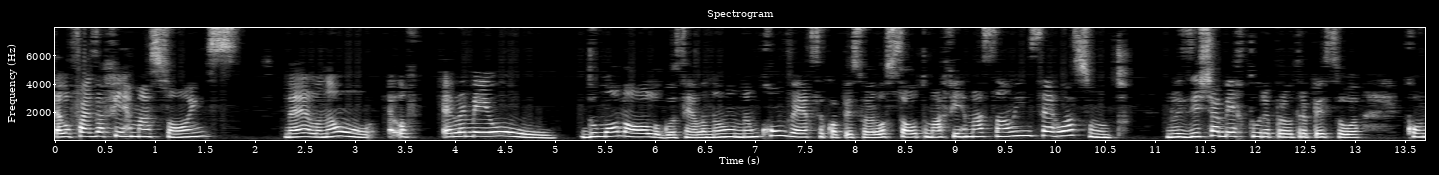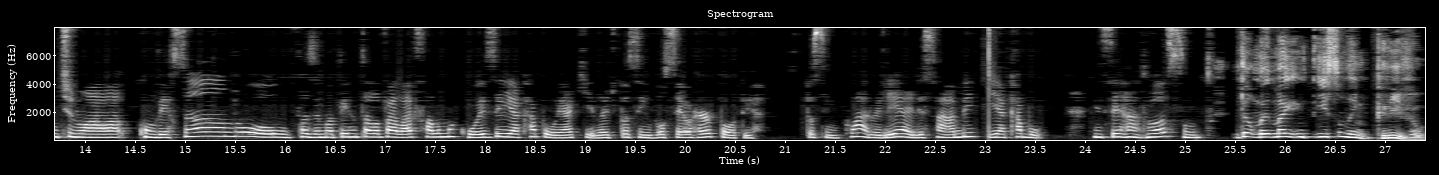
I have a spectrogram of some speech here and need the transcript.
Ela faz afirmações, né? Ela não, ela, ela é meio do monólogo, assim, ela não, não conversa com a pessoa, ela solta uma afirmação e encerra o assunto. Não existe abertura para outra pessoa continuar conversando ou fazer uma pergunta, ela vai lá e fala uma coisa e acabou, é aquilo. É tipo assim, você é o Harry Potter. Tipo assim, claro, ele é, ele sabe e acabou. Encerrado o assunto. Então, mas, mas isso não é incrível?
